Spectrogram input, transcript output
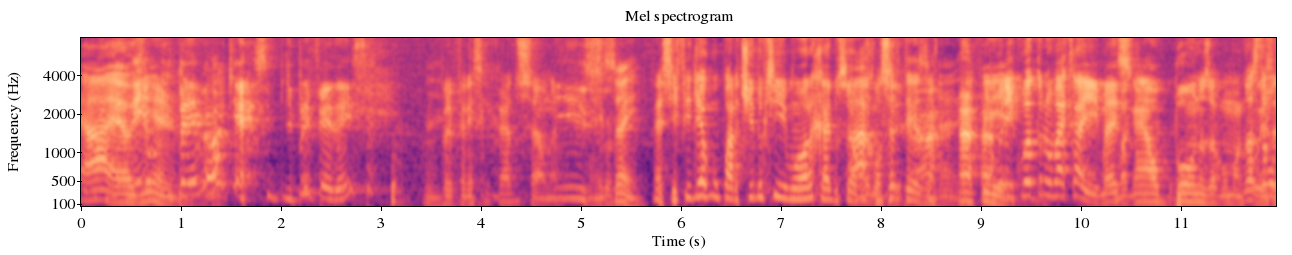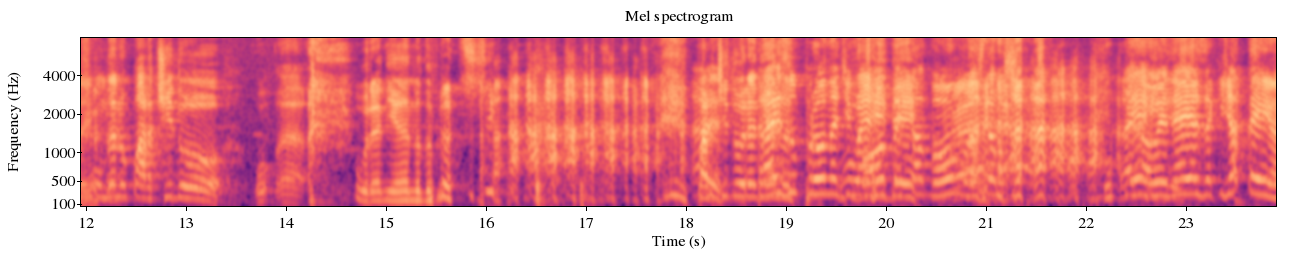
Ah, é, o Nem dinheiro. emprego ela quer, se- de preferência. Preferência que caia do céu, né? É Isso. isso aí. É, se filia algum partido que uma hora cai do céu Ah, com você. certeza. É, se Por enquanto não vai cair, mas Vai ganhar o bônus alguma nós coisa estamos aí. fundando um partido o, ah, uraniano do Brasil. partido uraniano. Traz o Prona de O volta RB. e tá bom, Nós mano. estamos... o Traz, ó, o. Enéas aqui já tem, ó.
